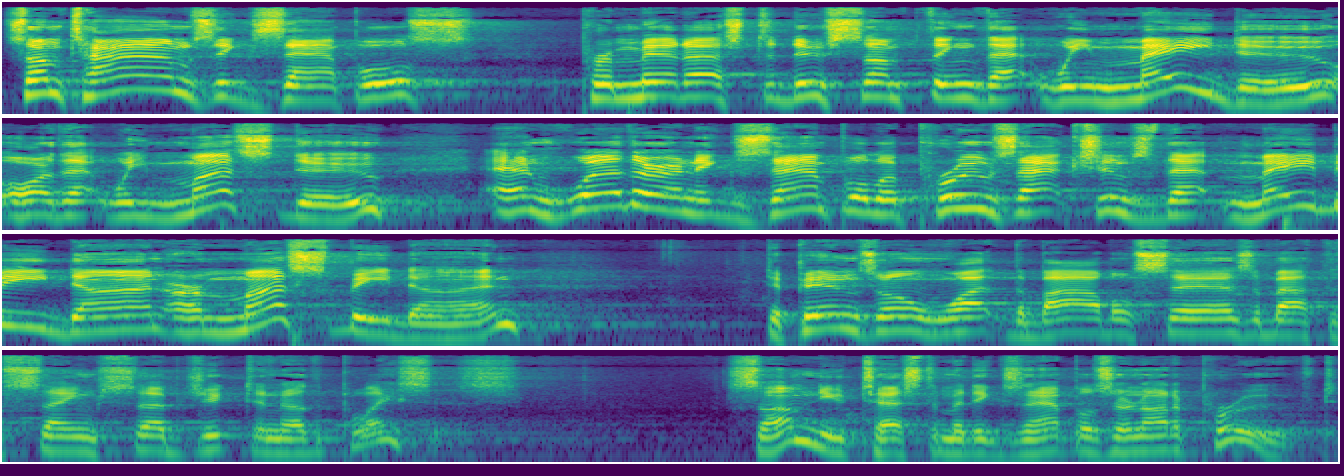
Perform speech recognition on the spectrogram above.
Sometimes examples permit us to do something that we may do or that we must do, and whether an example approves actions that may be done or must be done depends on what the Bible says about the same subject in other places. Some New Testament examples are not approved.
